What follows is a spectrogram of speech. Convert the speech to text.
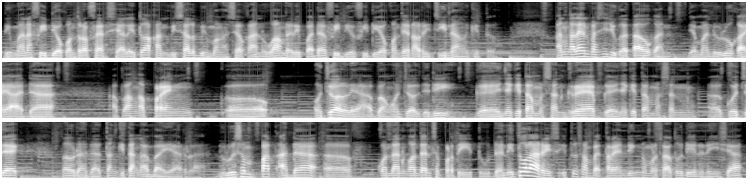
Di mana video kontroversial itu akan bisa lebih menghasilkan uang daripada video-video konten original gitu. Kan kalian pasti juga tahu kan zaman dulu kayak ada apa ngeprank uh, ojol ya abang ojol. Jadi gayanya kita pesan grab gayanya kita pesan uh, gojek kalau udah datang kita nggak bayar lah. Dulu sempat ada uh, konten-konten seperti itu. Dan itu laris itu sampai trending nomor satu di Indonesia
